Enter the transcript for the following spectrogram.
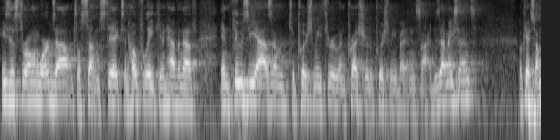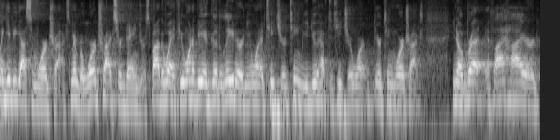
He's just throwing words out until something sticks, and hopefully he can have enough enthusiasm to push me through and pressure to push me back inside. Does that make sense? Okay, so I'm gonna give you guys some word tracks. Remember, word tracks are dangerous. By the way, if you wanna be a good leader and you wanna teach your team, you do have to teach your, your team word tracks. You know, Brett, if I hired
